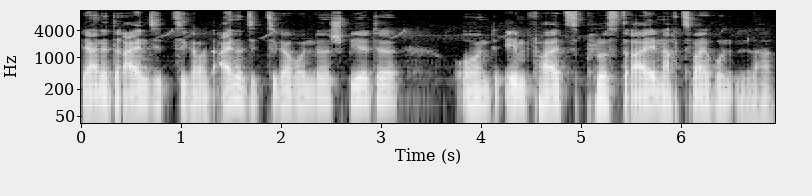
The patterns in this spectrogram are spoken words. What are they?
der eine 73er und 71er Runde spielte und ebenfalls plus drei nach zwei Runden lag.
